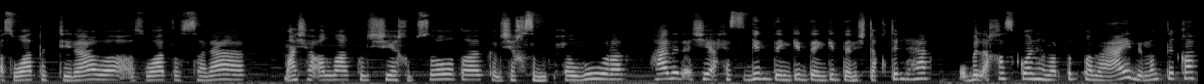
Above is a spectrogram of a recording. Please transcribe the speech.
أصوات التلاوة أصوات الصلاة. ما شاء الله كل شيخ بصوته كل شخص بحضوره. هذه الأشياء أحس جدا جدا جدا اشتقت لها. وبالأخص كونها مرتبطة معاي بمنطقة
